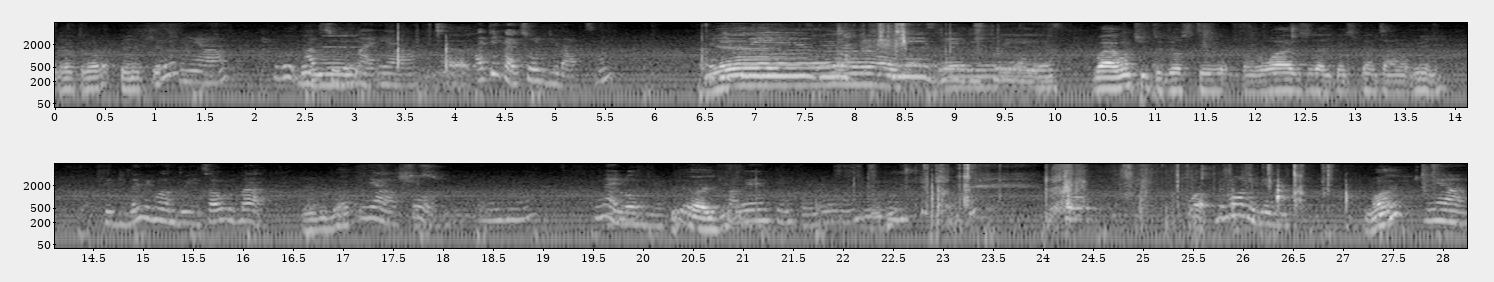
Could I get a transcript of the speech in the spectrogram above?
You have to what? Pedicure? Yeah, Oh, I have to do my hair. Uh, I think I told you that. Hmm? Yeah. please, please, please. But I want you to just stay for a while so that you can spend time with me. Baby, let me go and do it. I'll be back. You'll be back? Yeah, sure. Mm-hmm. You I love you. Yeah, I do. I have anything for you. Mhm. So, What? the money, baby. Money? Yeah,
